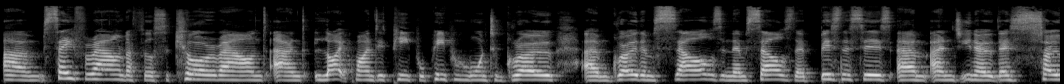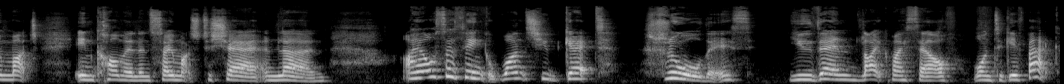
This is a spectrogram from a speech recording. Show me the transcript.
um, safe around, I feel secure around, and like-minded people, people who want to grow, um, grow themselves in themselves, their businesses, um, and you know, there's so much in common and so much to share and learn. I also think once you get through all this, you then, like myself, want to give back.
